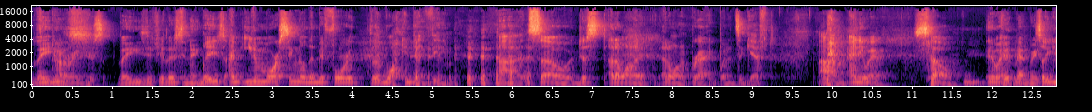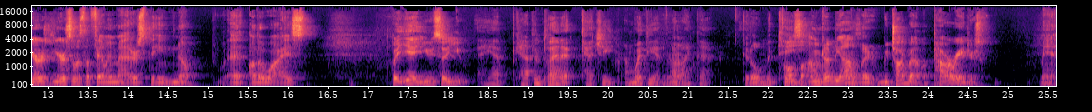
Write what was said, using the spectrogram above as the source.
Ladies, Power Rangers. ladies, if you're listening, Ladies, I'm even more signal than before the Walking Dead theme. Uh, so just I don't want to I don't want to brag, but it's a gift. Um, anyway, so anyway, Good memory. So yours yours was the Family Matters theme. No, uh, otherwise, but yeah, you so you yeah, Captain Planet, catchy. I'm with you. I like that. Good old Ma-Ti. also I'm gonna be honest. Like we talked about, it, Power Rangers, man,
